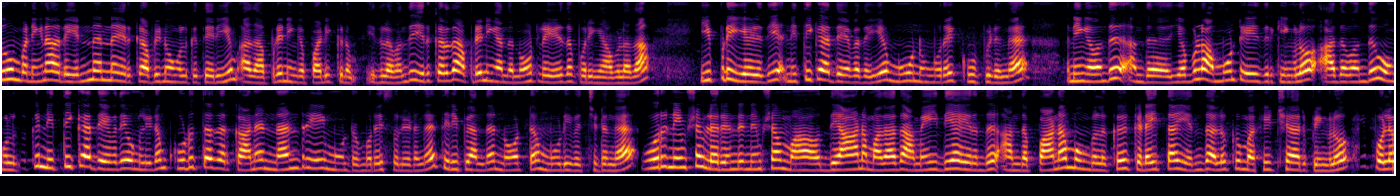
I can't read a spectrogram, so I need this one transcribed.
ஜூம் பண்ணிங்கன்னா அதில் என்னென்ன இருக்குது அப்படின்னு உங்களுக்கு தெரியும். அதை அப்படியே நீங்கள் படிக்கணும். இதில் வந்து இருக்கிறத அப்படியே நீங்கள் அந்த நோட்டில் எழுத போகிறீங்க அவ்வளோதான் இப்படி எழுதி நித்திகா தேவதையை மூணு முறை கூப்பிடுங்க. நீங்கள் வந்து அந்த எவ்வளோ அமௌண்ட் எழுதியிருக்கீங்களோ அதை வந்து உங்களுக்கு நித்திகா தேவதை உங்களிடம் கொடுத்ததற்கான நன்றியை மூன்று முறை சொல்லிடுங்க. திருப்பி அந்த நோட்டை மூடி வச்சிடுங்க. ஒரு நிமிஷம் இல்லை ரெண்டு நிமிஷம் தியானம் அதாவது அமைதியாக இருந்து அந்த பணம் உங்களுக்கு கிடைத்தா எந்த அளவுக்கு மகிழ்ச்சியாக இருப்பீங்களோ அதே போல்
